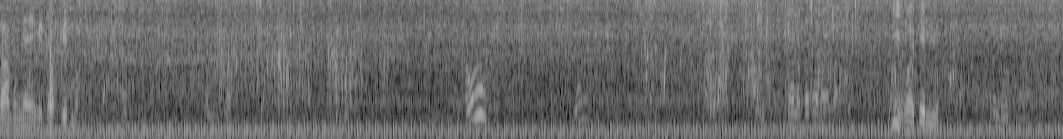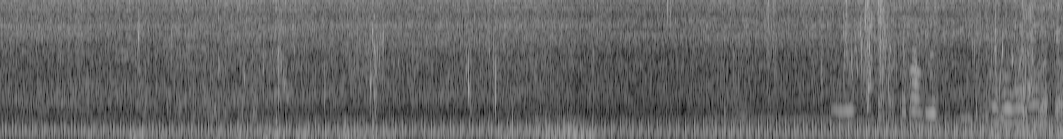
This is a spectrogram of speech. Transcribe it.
สร้างบางไงก็จับเป็ดเนาะโอ้ได้แล้วก็เท่าไหร่หรออี้ลอยเต็มอยู่ กระโดดนะอืมจะเอาเลยโอ้โห ไปยังเราเชียว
